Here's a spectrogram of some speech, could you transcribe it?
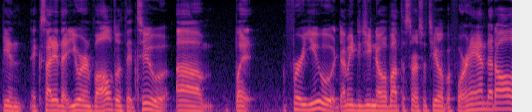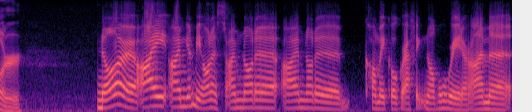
being excited that you were involved with it too. Um, but for you, I mean, did you know about the source material beforehand at all, or? No, I I'm gonna be honest. I'm not a I'm not a comic or graphic novel reader. I'm a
